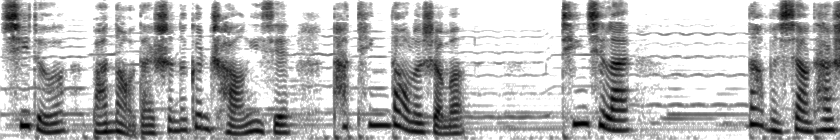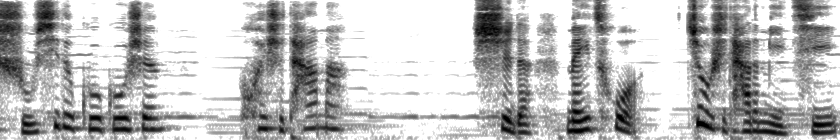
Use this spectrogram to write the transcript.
西德把脑袋伸得更长一些，他听到了什么？听起来那么像他熟悉的咕咕声，会是他吗？是的，没错，就是他的米奇。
